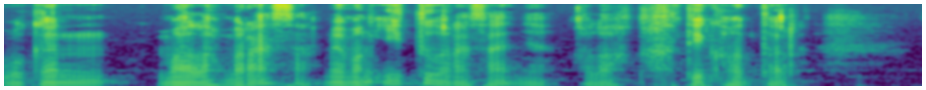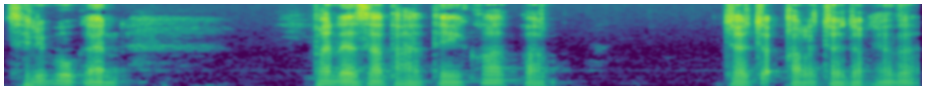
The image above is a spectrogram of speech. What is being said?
bukan malah merasa memang itu rasanya kalau hati kotor. Jadi bukan pada saat hati kotor cocok kalau cocoknya itu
